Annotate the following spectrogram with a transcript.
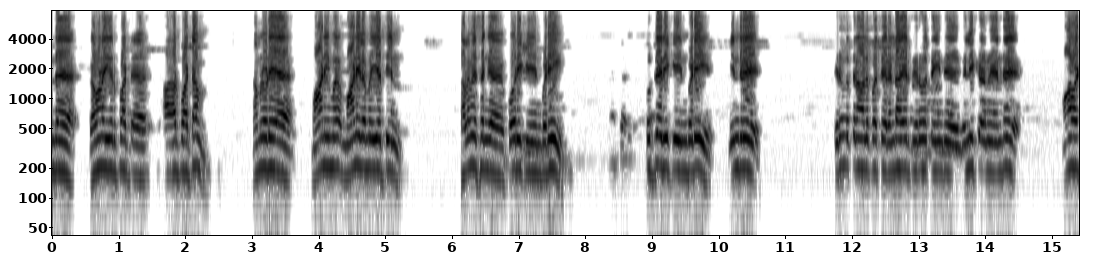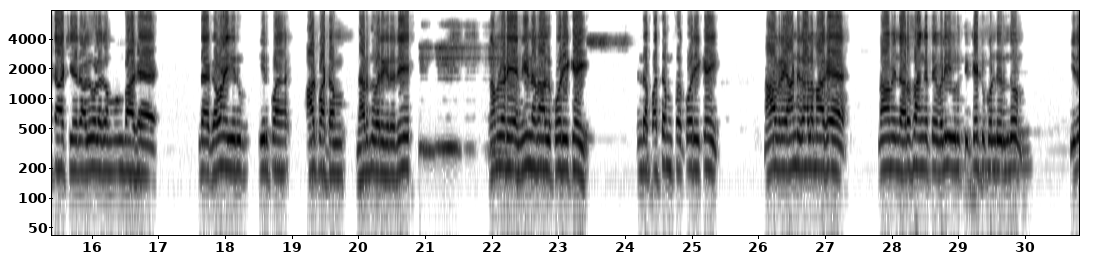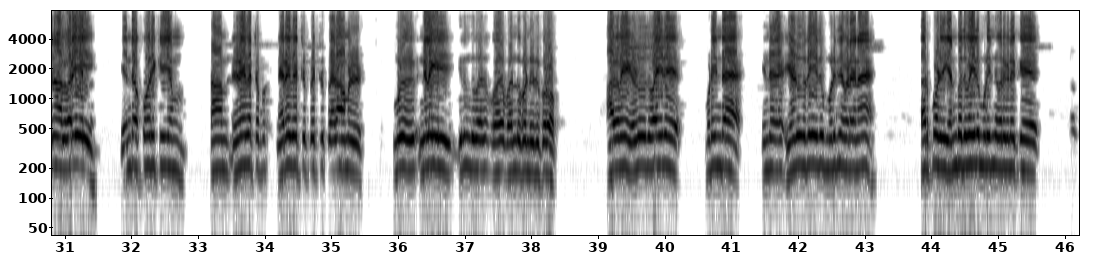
இந்த கவன ஏற்பாட்டு ஆர்ப்பாட்டம் நம்மளுடைய மாநில மாநில மையத்தின் தலைமை சங்க கோரிக்கையின்படி சுற்றறிக்கையின்படி இன்று இருபத்தி நாலு பத்து இரண்டாயிரத்தி இருபத்தி ஐந்து வெள்ளிக்கிழமை அன்று மாவட்ட ஆட்சியர் அலுவலகம் முன்பாக இந்த கவன ஈர்ப்பு ஈர்ப்ப ஆர்ப்பாட்டம் நடந்து வருகிறது. நம்மளுடைய நீண்ட நாள் கோரிக்கை இந்த பத்தம்ச கோரிக்கை நாலரை ஆண்டு காலமாக நாம் இந்த அரசாங்கத்தை வலியுறுத்தி கேட்டுக்கொண்டிருந்தோம். இதனால் வரையில் எந்த கோரிக்கையும் நாம் நிறைவேற்ற நிறைவேற்று பெற்று பெறாமல் நிலையில் இருந்து வந்து கொண்டிருக்கிறோம். ஆகவே எழுபது வயது முடிந்த இந்த எழுபது வயது முடிந்தவுடனே தற்பொழுது எண்பது வயது முடிந்தவர்களுக்கு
